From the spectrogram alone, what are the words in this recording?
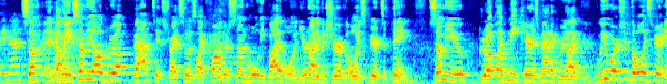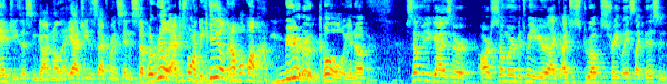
Amen. Some, I mean, some of y'all grew up Baptist, right? So it's like Father, Son, Holy Bible, and you're not even sure if the Holy Spirit's a thing. Some of you grew up like me, charismatic, where you're like, we worship the Holy Spirit and Jesus and God and all that. Yeah, Jesus died for my sin and stuff, but really, I just want to be healed and I want my miracle, you know. Some of you guys are, are somewhere in between. You're like, I just grew up straight laced like this, and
